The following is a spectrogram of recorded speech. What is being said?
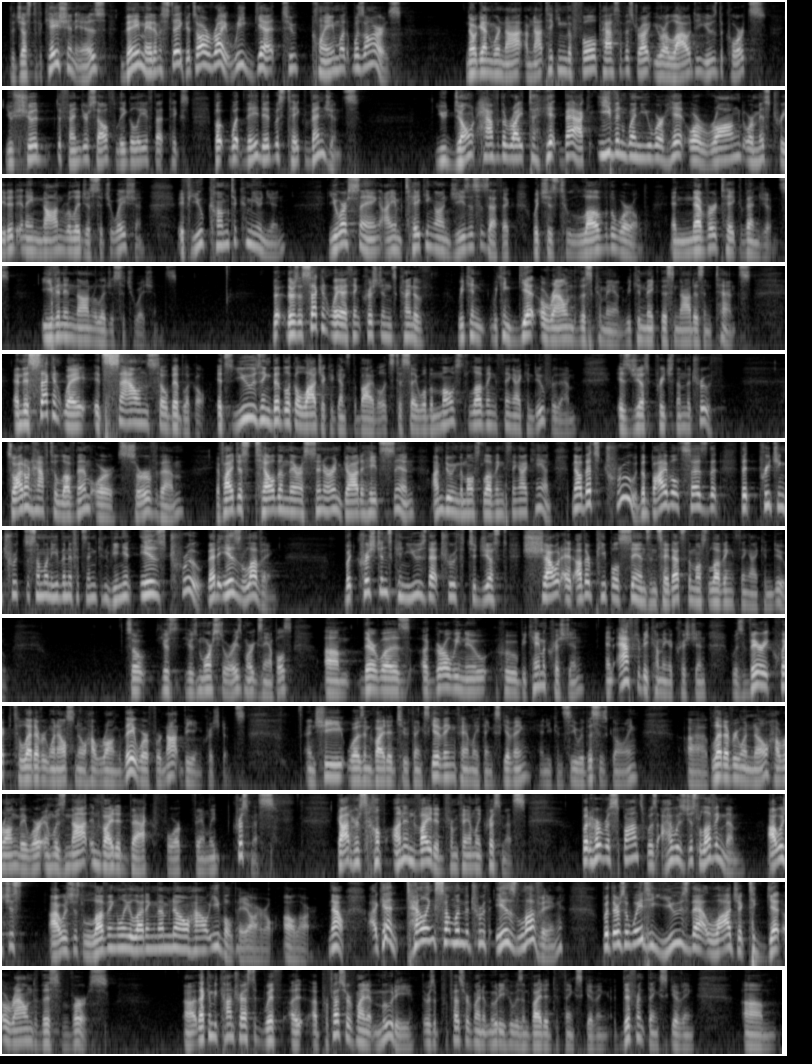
The justification is they made a mistake. It's our right. We get to claim what was ours. No, again, we're not. I'm not taking the full pacifist route. You are allowed to use the courts. You should defend yourself legally if that takes. But what they did was take vengeance. You don't have the right to hit back even when you were hit or wronged or mistreated in a non religious situation. If you come to communion, you are saying, I am taking on Jesus' ethic, which is to love the world and never take vengeance, even in non religious situations. There's a second way I think Christians kind of we can, we can get around this command. We can make this not as intense. And this second way, it sounds so biblical. It's using biblical logic against the Bible. It's to say, well, the most loving thing I can do for them is just preach them the truth. So I don't have to love them or serve them. If I just tell them they're a sinner and God hates sin, I'm doing the most loving thing I can. Now, that's true. The Bible says that, that preaching truth to someone, even if it's inconvenient, is true. That is loving. But Christians can use that truth to just shout at other people's sins and say, that's the most loving thing I can do. So here's, here's more stories, more examples. Um, there was a girl we knew who became a Christian, and after becoming a Christian, was very quick to let everyone else know how wrong they were for not being Christians. And she was invited to Thanksgiving, family Thanksgiving, and you can see where this is going. Uh, let everyone know how wrong they were, and was not invited back for family Christmas got herself uninvited from family Christmas. But her response was, I was just loving them. I was just, I was just lovingly letting them know how evil they are, all are. Now, again, telling someone the truth is loving, but there's a way to use that logic to get around this verse. Uh, that can be contrasted with a, a, professor of mine at Moody. There was a professor of mine at Moody who was invited to Thanksgiving, a different Thanksgiving, um,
